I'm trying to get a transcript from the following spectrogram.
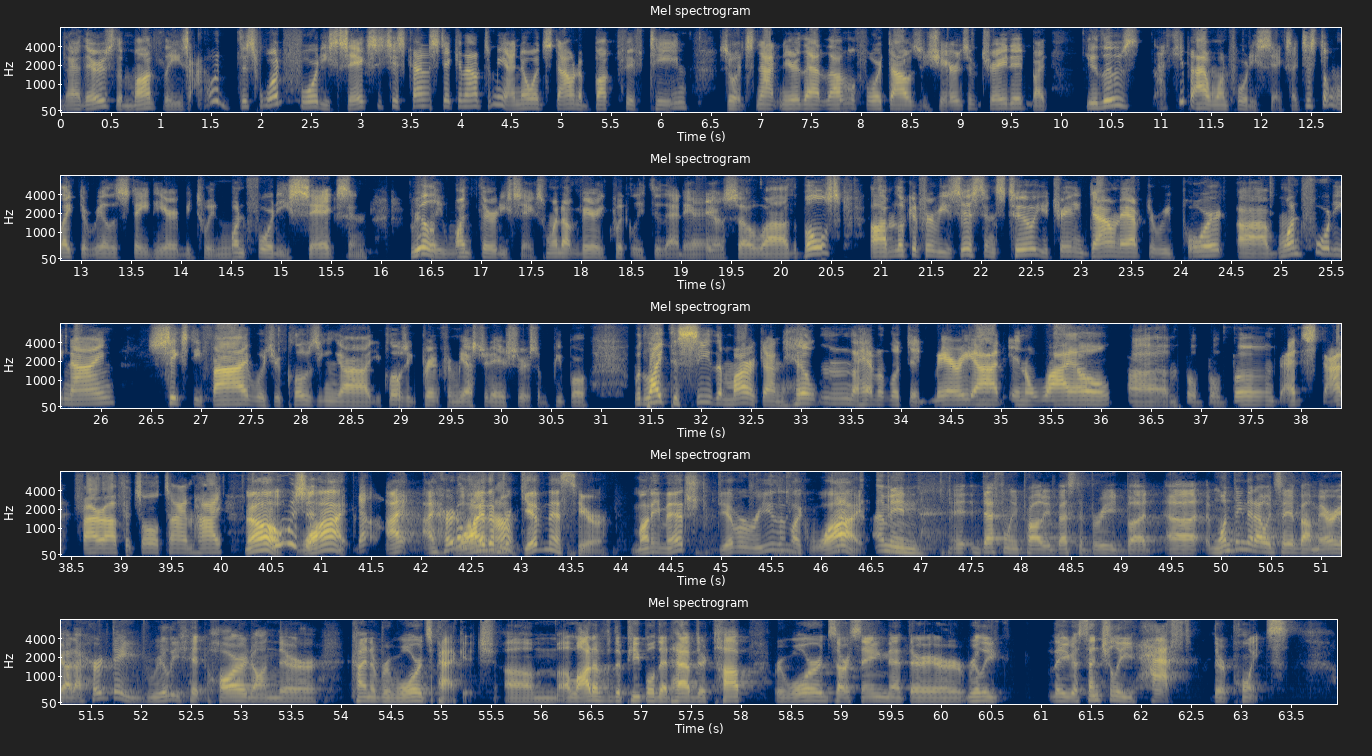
Now there's the monthlies. I would this 146 is just kind of sticking out to me. I know it's down a buck 15, so it's not near that level. 4,000 shares have traded, but you lose. I keep an eye on 146. I just don't like the real estate here between 146 and really 136. Went up very quickly through that area. So uh, the Bulls, I'm um, looking for resistance too. You're trading down after report. Uh, 149 65 was your closing uh your closing print from yesterday. I'm sure some people would like to see the mark on Hilton. I haven't looked at Marriott in a while. Um, boom, boom, boom. That's not far off its all-time high. No, why? No. I I heard why the forgiveness here. Money Mitch, do you have a reason? Like why? I mean, it, definitely probably best of breed. But uh, one thing that I would say about Marriott, I heard they really hit hard on their kind of rewards package. Um, a lot of the people that have their top rewards are saying that they're really they essentially halved their points.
